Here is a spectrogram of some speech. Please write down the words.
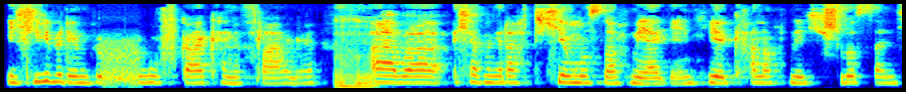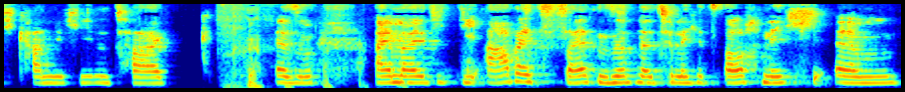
ich liebe den Beruf, gar keine Frage. Mhm. Aber ich habe mir gedacht, hier muss noch mehr gehen. Hier kann auch nicht Schluss sein. Ich kann nicht jeden Tag. Also einmal die, die Arbeitszeiten sind natürlich jetzt auch nicht ähm,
